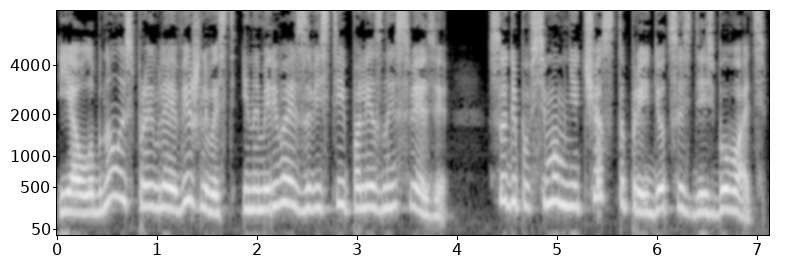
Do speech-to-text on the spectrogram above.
я улыбнулась, проявляя вежливость и намереваясь завести полезные связи. Судя по всему, мне часто придется здесь бывать.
